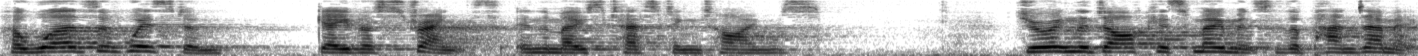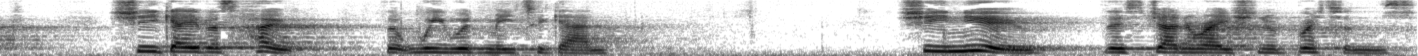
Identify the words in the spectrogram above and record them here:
Her words of wisdom gave us strength in the most testing times. During the darkest moments of the pandemic, she gave us hope that we would meet again. She knew this generation of Britons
